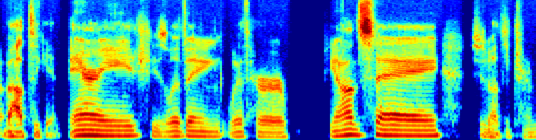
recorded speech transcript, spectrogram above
about to get married. She's living with her fiance. She's about to turn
